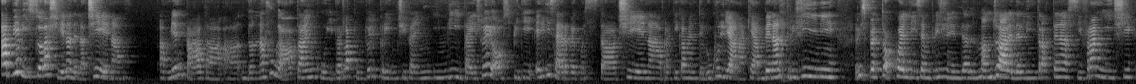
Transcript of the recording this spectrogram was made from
abbia visto la scena della cena ambientata a Donna Fugata in cui per l'appunto il principe invita i suoi ospiti e gli serve questa cena praticamente luculliana che ha ben altri fini rispetto a quelli semplici del mangiare, dell'intrattenersi fra amici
